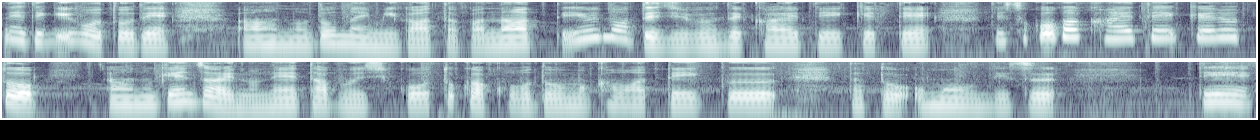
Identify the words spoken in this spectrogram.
ね、出来事であのどんな意味があったかなっていうので自分で変えていけてでそこが変えていけるとあの現在のね多分思考とか行動も変わっていくだと思うんです。で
